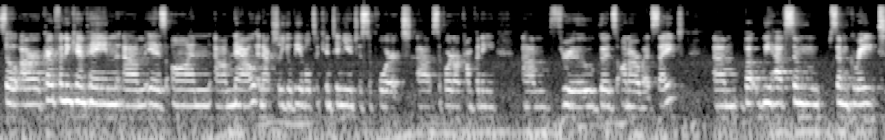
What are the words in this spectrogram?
So, our crowdfunding campaign um, is on um, now, and actually, you'll be able to continue to support uh, support our company um, through goods on our website. Um, but we have some some great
